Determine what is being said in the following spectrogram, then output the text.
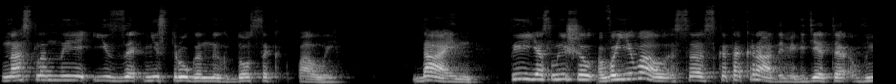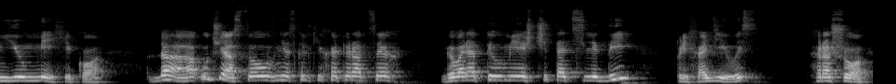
насланные из неструганных досок полы. «Дайн, ты, я слышал, воевал со скотокрадами где-то в Нью-Мехико». «Да, участвовал в нескольких операциях. Говорят, ты умеешь читать следы?» «Приходилось». «Хорошо.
